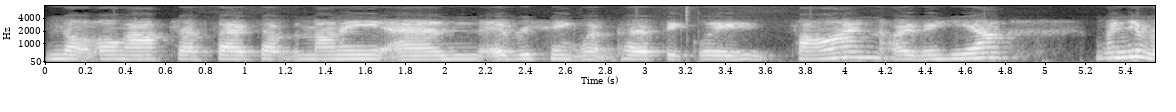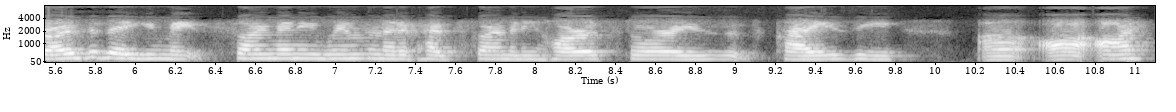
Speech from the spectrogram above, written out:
not long after I saved up the money, and everything went perfectly fine over here. When you're over there, you meet so many women that have had so many horror stories. It's crazy. Uh, I, I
